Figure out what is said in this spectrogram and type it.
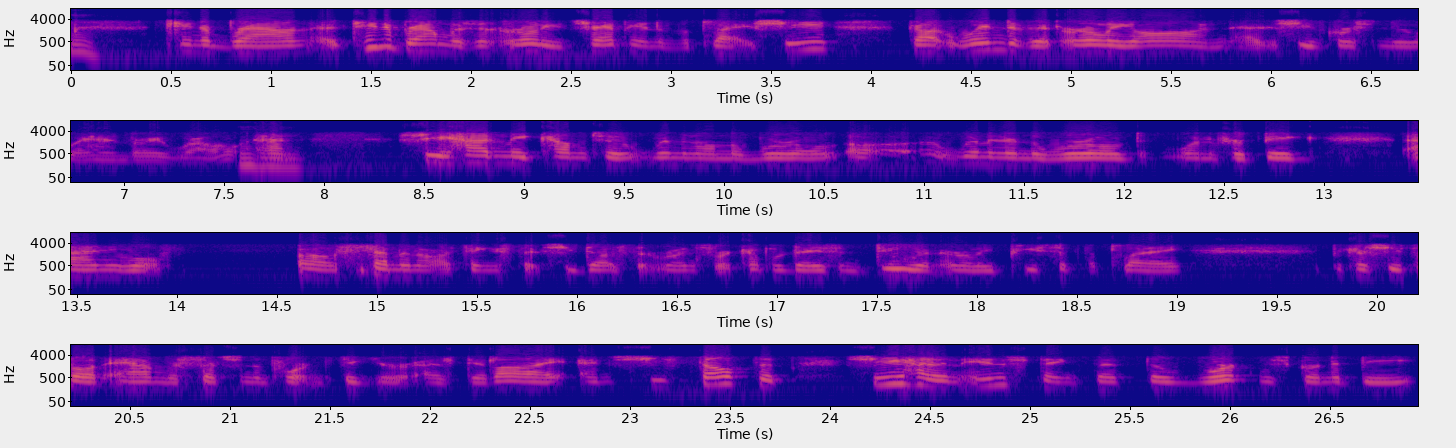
Hmm. Tina Brown. Uh, Tina Brown was an early champion of the play. She got wind of it early on. Uh, she, of course, knew Ann very well. Mhm. And she had me come to Women on the World, uh, Women in the World, one of her big annual uh, seminar things that she does that runs for a couple of days, and do an early piece of the play because she thought Ann was such an important figure, as did I. And she felt that she had an instinct that the work was going to be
